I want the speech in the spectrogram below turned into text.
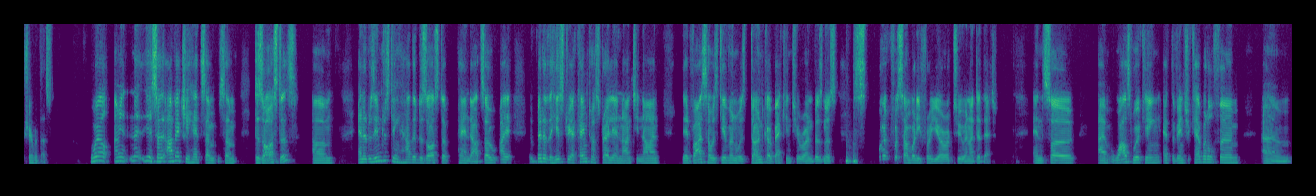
Share with us. Well, I mean, yeah. So I've actually had some some disasters, um, and it was interesting how the disaster panned out. So I a bit of the history. I came to Australia in '99. The advice I was given was don't go back into your own business, work for somebody for a year or two, and I did that. And so, um, whilst working at the venture capital firm, um,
